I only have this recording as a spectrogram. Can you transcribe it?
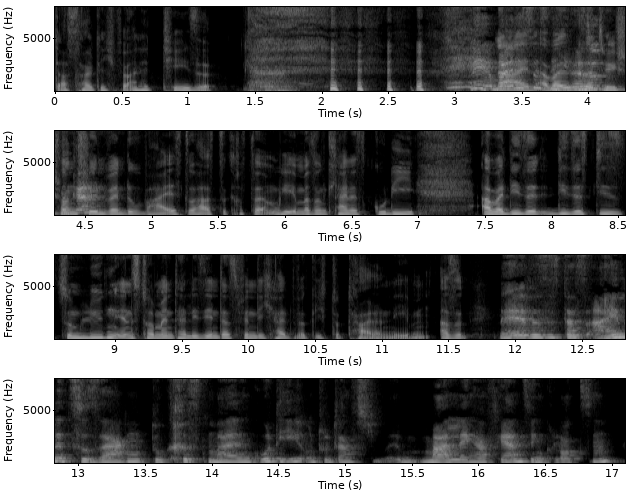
Das halte ich für eine These. Nee, aber Nein, aber es ist also, natürlich schon schön, wenn du weißt, du hast, du kriegst da irgendwie immer so ein kleines Goodie. Aber diese, dieses, dieses zum Lügen instrumentalisieren, das finde ich halt wirklich total daneben. Also. Naja, das ist das eine zu sagen, du kriegst mal ein Goodie und du darfst mal länger Fernsehen glotzen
